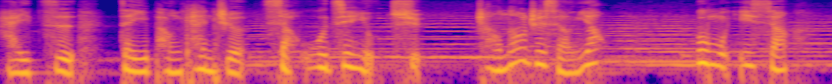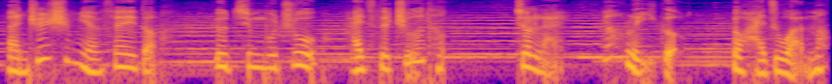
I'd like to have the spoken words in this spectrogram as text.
孩子在一旁看着小物件有趣，吵闹着想要。父母一想，反正是免费的，又禁不住孩子的折腾，就来。要了一个逗孩子玩吗？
